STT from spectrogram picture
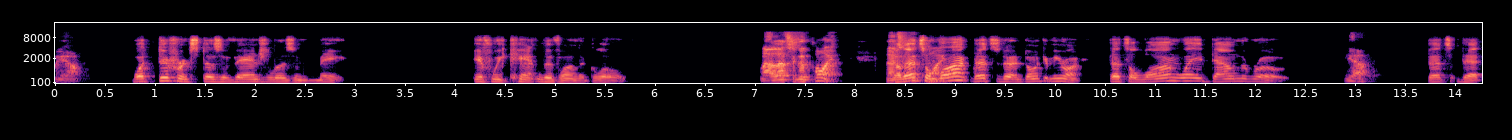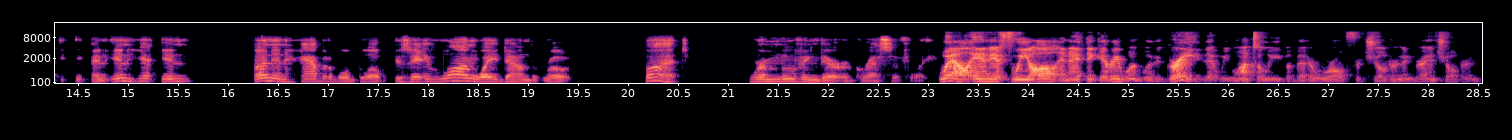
Yeah. What difference does evangelism make if we can't live on the globe? Well, that's a good point. That's now that's a, a long. That's don't get me wrong that's a long way down the road. Yeah. That's that an in, in uninhabitable globe is a long way down the road. But we're moving there aggressively. Well, and if we all, and I think everyone would agree that we want to leave a better world for children and grandchildren.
